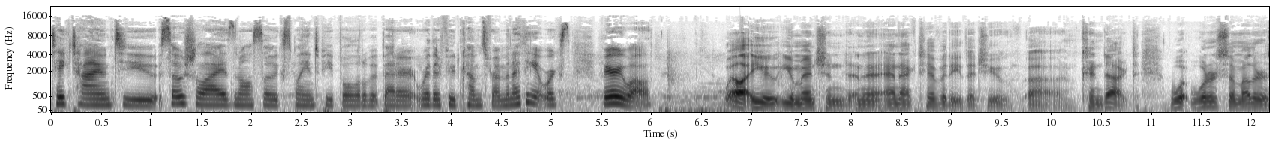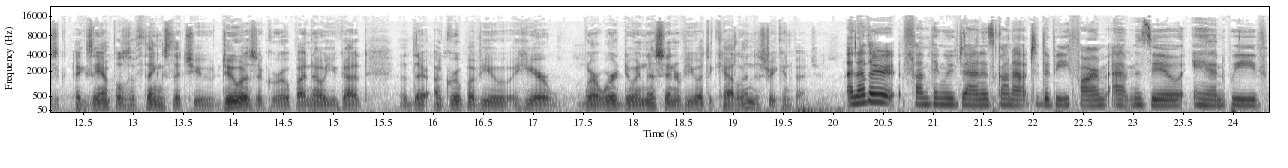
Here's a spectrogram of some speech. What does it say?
take time to socialize and also explain to people a little bit better where their food comes from. And I think it works very well. Well, you, you mentioned an, an activity that you uh, conduct. What, what are some other examples of things that you do as a group? I know you got a group of you here where we're doing this interview at the Cattle Industry Convention. Another fun thing we've done is gone out to the beef farm at Mizzou and we've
